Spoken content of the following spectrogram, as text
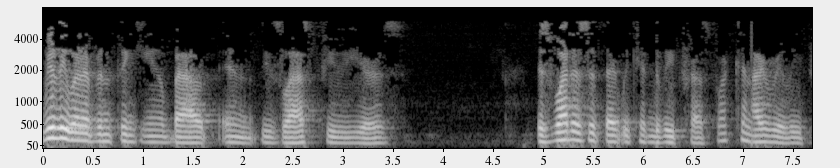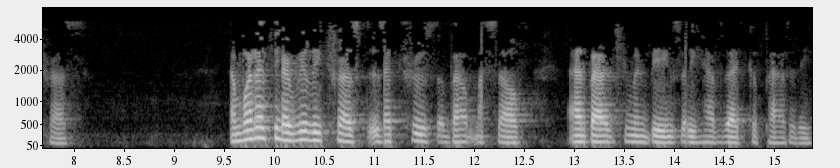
really what I've been thinking about in these last few years is what is it that we can really trust? What can I really trust? And what I think I really trust is that truth about myself and about human beings that we have that capacity.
